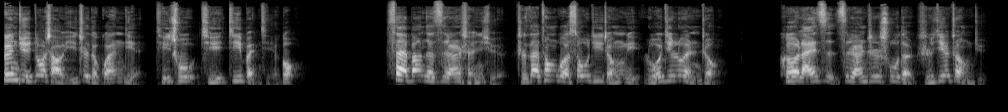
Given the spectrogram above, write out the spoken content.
根据多少一致的观点提出其基本结构，塞邦的自然神学旨在通过搜集整理逻辑论证和来自自然之书的直接证据，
